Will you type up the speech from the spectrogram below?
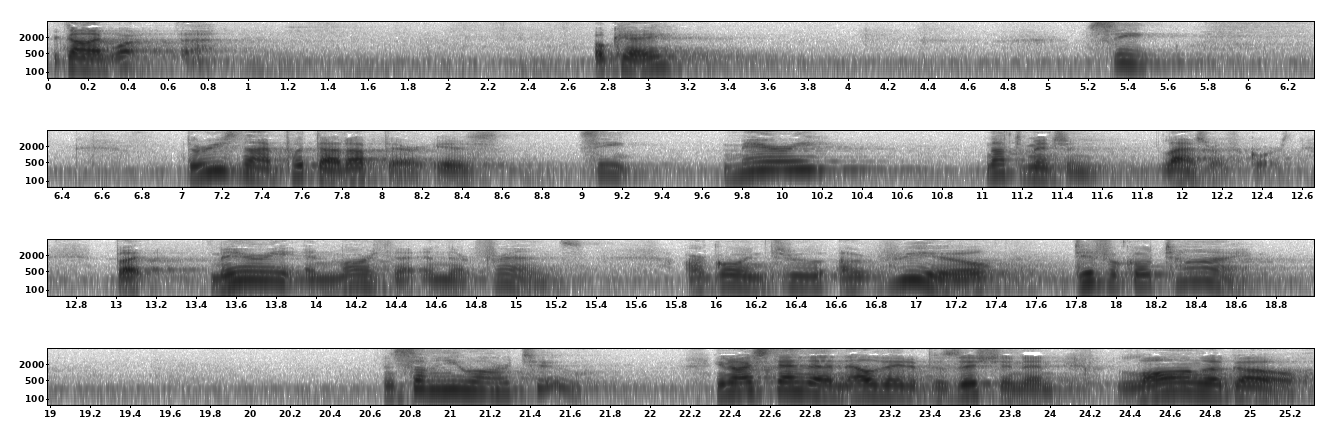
You're kind of like, what? Okay. See, the reason I put that up there is see, Mary, not to mention Lazarus, of course, but Mary and Martha and their friends are going through a real difficult time. And some of you are too. You know, I stand at an elevated position, and long ago,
